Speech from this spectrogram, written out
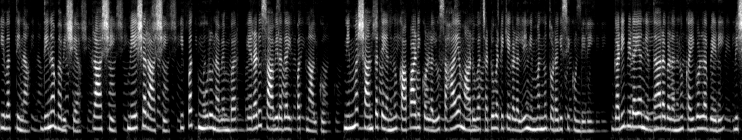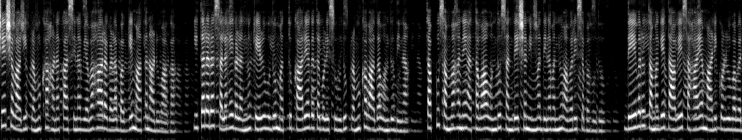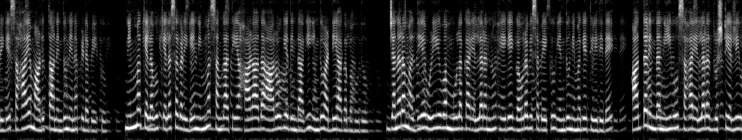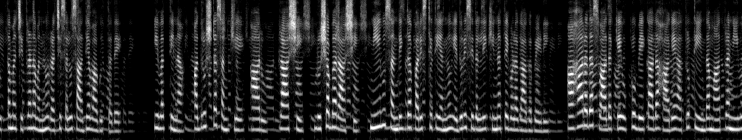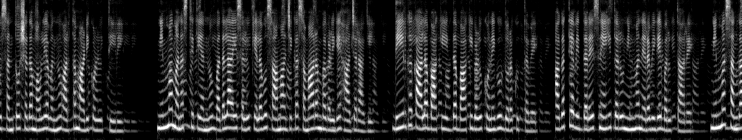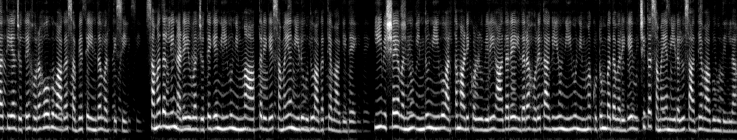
ಇವತ್ತಿನ ದಿನ ಭವಿಷ್ಯ, ರಾಶಿ ಮೇಷ ರಾಶಿ ಇಪ್ಪತ್ಮೂರು ನವೆಂಬರ್ ಎರಡು ಸಾವಿರದ ಇಪ್ಪತ್ನಾಲ್ಕು. ನಿಮ್ಮ ಶಾಂತತೆಯನ್ನು ಕಾಪಾಡಿಕೊಳ್ಳಲು ಸಹಾಯ ಮಾಡುವ ಚಟುವಟಿಕೆಗಳಲ್ಲಿ ನಿಮ್ಮನ್ನು ತೊಡಗಿಸಿಕೊಂಡಿರಿ. ಗಡಿಬಿಡೆಯ ನಿರ್ಧಾರಗಳನ್ನು ಕೈಗೊಳ್ಳಬೇಡಿ. ವಿಶೇಷವಾಗಿ ಪ್ರಮುಖ ಹಣಕಾಸಿನ ವ್ಯವಹಾರಗಳ ಬಗ್ಗೆ ಮಾತನಾಡುವಾಗ. ಇತರರ ಸಲಹೆಗಳನ್ನು ಕೇಳುವುದು ಮತ್ತು ಕಾರ್ಯಗತಗೊಳಿಸುವುದು ಪ್ರಮುಖವಾದ ಒಂದು ದಿನ. ತಪ್ಪು ಸಂವಹನೆ ಅಥವಾ ಒಂದು ಸಂದೇಶ ನಿಮ್ಮ ದಿನವನ್ನು ಆವರಿಸಬಹುದು. ದೇವರು ತಮಗೆ ತಾವೇ ಸಹಾಯ ಮಾಡಿಕೊಳ್ಳುವವರಿಗೆ ಸಹಾಯ ಮಾಡುತ್ತಾನೆಂದು ನೆನಪಿಡಬೇಕು. ನಿಮ್ಮ ಕೆಲವು ಕೆಲಸಗಳಿಗೆ ನಿಮ್ಮ ಸಂಗಾತಿಯ ಹಾಳಾದ ಆರೋಗ್ಯದಿಂದಾಗಿ ಇಂದು ಅಡ್ಡಿಯಾಗಬಹುದು. ಜನರ ಮಧ್ಯೆ ಉಳಿಯುವ ಮೂಲಕ ಎಲ್ಲರನ್ನೂ ಹೇಗೆ ಗೌರವಿಸಬೇಕು ಎಂದು ನಿಮಗೆ ತಿಳಿದಿದೆ. ಆದ್ದರಿಂದ ನೀವು ಸಹ ಎಲ್ಲರ ದೃಷ್ಟಿಯಲ್ಲಿ ಉತ್ತಮ ಚಿತ್ರಣವನ್ನು ರಚಿಸಲು ಸಾಧ್ಯವಾಗುತ್ತದೆ. ಇವತ್ತಿನ ಅದೃಷ್ಟ ಸಂಖ್ಯೆ ಆರು. ರಾಶಿ. ವೃಷಭ ರಾಶಿ. ನೀವು ಸಂದಿಗ್ಧ ಪರಿಸ್ಥಿತಿಯನ್ನು ಎದುರಿಸಿದಲ್ಲಿ ಖಿನ್ನತೆಗೊಳಗಾಗಬೇಡಿ. ಆಹಾರದ ಸ್ವಾದಕ್ಕೆ ಉಪ್ಪು ಬೇಕಾದ ಹಾಗೆ ಅತೃಪ್ತಿಯಿಂದ ಮಾತ್ರ ನೀವು ಸಂತೋಷದ ಮೌಲ್ಯವನ್ನು ಅರ್ಥ ಮಾಡಿಕೊಳ್ಳುತ್ತೀರಿ. ನಿಮ್ಮ ಮನಸ್ಥಿತಿಯನ್ನು ಬದಲಾಯಿಸಲು ಕೆಲವು ಸಾಮಾಜಿಕ ಸಮಾರಂಭಗಳಿಗೆ ಹಾಜರಾಗಿ. ದೀರ್ಘಕಾಲ ಬಾಕಿಯಿದ್ದ ಬಾಕಿಗಳು ಕೊನೆಗೂ ದೊರಕುತ್ತವೆ. ಅಗತ್ಯವಿದ್ದರೆ ಸ್ನೇಹಿತರು ನಿಮ್ಮ ನೆರವಿಗೆ ಬರುತ್ತಾರೆ. ನಿಮ್ಮ ಸಂಗಾತಿಯ ಜೊತೆ ಹೊರಹೋಗುವಾಗ ಸಭ್ಯತೆಯಿಂದ ವರ್ತಿಸಿ. ಸಮದಲ್ಲಿ ನಡೆಯುವ ಜೊತೆಗೆ ನೀವು ನಿಮ್ಮ ಆಪ್ತರಿಗೆ ಸಮಯ ನೀಡುವುದು ಅಗತ್ಯವಾಗಿದೆ. ಈ ವಿಷಯವನ್ನು ಇಂದು ನೀವು ಅರ್ಥಮಾಡಿಕೊಳ್ಳುವಿರಿ, ಆದರೆ ಇದರ ಹೊರತಾಗಿಯೂ ನೀವು ನಿಮ್ಮ ಕುಟುಂಬದವರಿಗೆ ಉಚಿತ ಸಮಯ ನೀಡಲು ಸಾಧ್ಯವಾಗುವುದಿಲ್ಲ.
